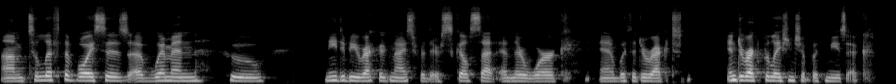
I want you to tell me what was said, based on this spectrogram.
um, to lift the voices of women who need to be recognized for their skill set and their work and with a direct indirect relationship with music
